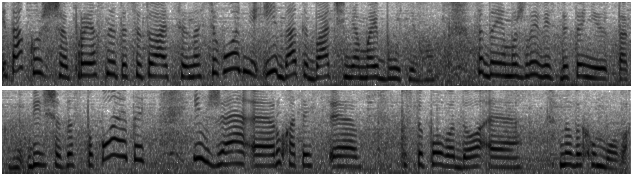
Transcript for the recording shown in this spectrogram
і також прояснити ситуацію на сьогодні і дати бачення майбутнього. Це дає можливість дитині так більше заспокоїтись і вже е, рухатись поступово до нових умовах.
